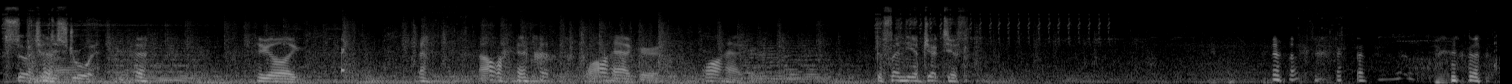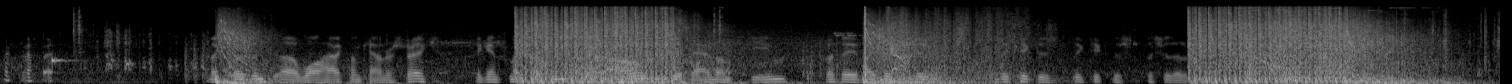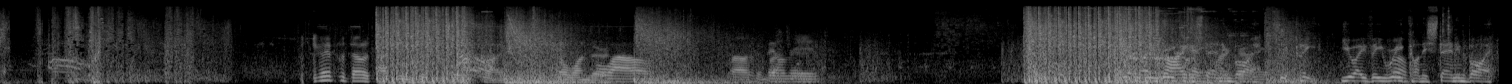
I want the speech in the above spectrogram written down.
Search and destroy. You're like, oh, wall hacker, wall hacker. Defend the objective. My cousin uh, wall hacked on Counter Strike against my cousin. Not did get banned on Steam, but they like they they, they kicked his they kicked the, the shit out of him. And they put down a tackle in just No wonder. Oh, wow. Wow, Stalemate. UAV recon standing by. Repeat. UAV oh. recon is standing by.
